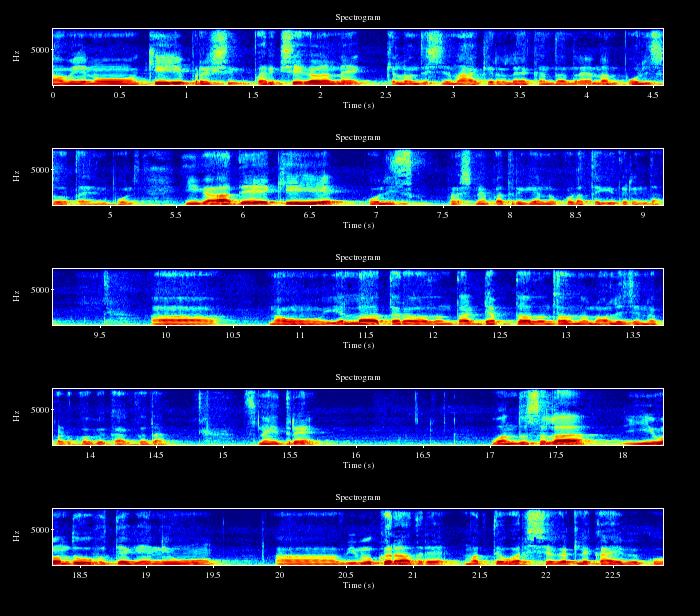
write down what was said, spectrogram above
ನಾವೇನು ಕೆ ಎ ಪರೀಕ್ಷೆ, ಪರೀಕ್ಷೆಗಳನ್ನೇ ಕೆಲವೊಂದಿಷ್ಟು ಜನ ಹಾಕಿರಲ್ಲ. ಯಾಕಂತಂದರೆ ನಾನು ಪೊಲೀಸ್ ಓದ್ತಾ ಇದ್ದೀನಿ ಪೊಲೀಸ್ ಈಗ ಅದೇ ಕೆ ಎ ಪೊಲೀಸ್ ಪ್ರಶ್ನೆ ಪತ್ರಿಕೆಯನ್ನು ಕೂಡ ತೆಗೆದ್ರಿಂದ ನಾವು ಎಲ್ಲ ಥರವಾದಂಥ ಡೆಪ್ತ್ ಆದಂಥ ಒಂದು ನಾಲೆಜನ್ನು ಪಡ್ಕೋಬೇಕಾಗ್ತದೆ. ಸ್ನೇಹಿತರೆ, ಒಂದು ಸಲ ಈ ಒಂದು ಹುದ್ದೆಗೆ ನೀವು ವಿಮುಖರಾದರೆ ಮತ್ತೆ ವರ್ಷಗಟ್ಟಲೆ ಕಾಯಬೇಕು.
